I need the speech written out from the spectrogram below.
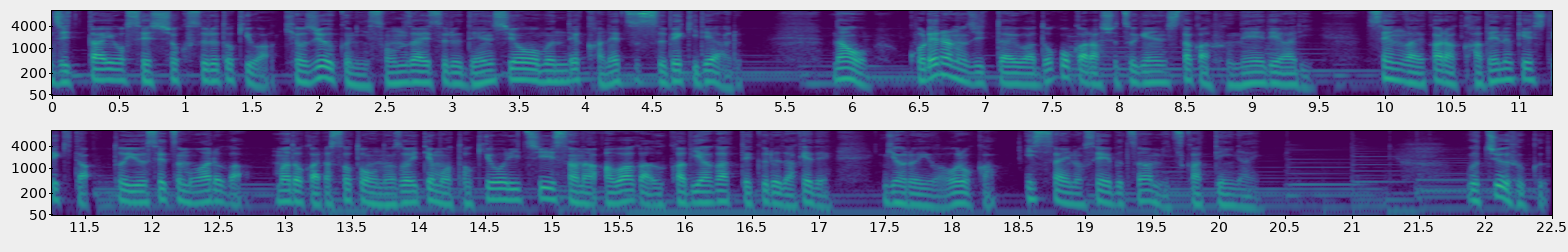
実体を接触する時は居住区に存在する電子オーブンで加熱すべきである。なおこれらの実態はどこから出現したか不明であり船外から壁抜けしてきたという説もあるが窓から外を覗いても時折小さな泡が浮かび上がってくるだけで魚類は愚か。一切の生物は見つかっていない。宇宙服。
